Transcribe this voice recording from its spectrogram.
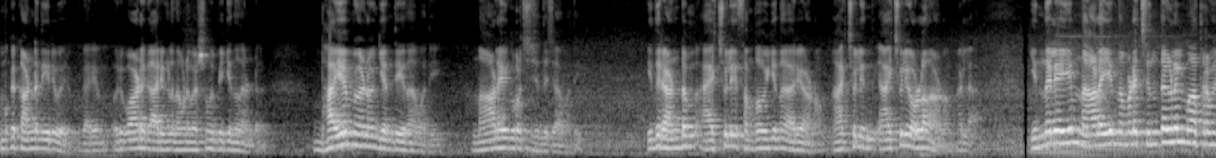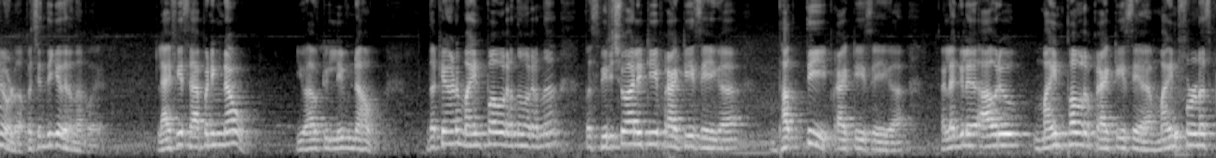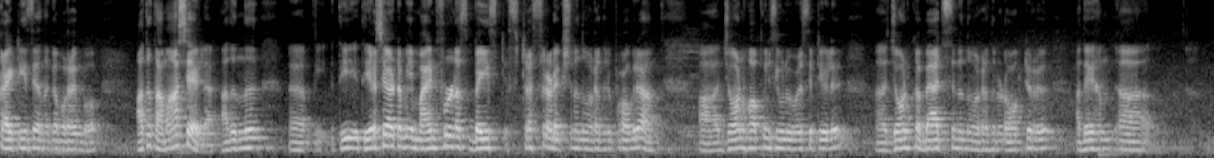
നമുക്ക് കണ്ണുനീര് വരും. കാര്യം ഒരുപാട് കാര്യങ്ങൾ നമ്മൾ വിഷമിപ്പിക്കുന്നതുണ്ട്. ഭയം വേണമെങ്കിൽ എന്ത് ചെയ്താൽ മതി? നാളെക്കുറിച്ച് ചിന്തിച്ചാൽ മതി. ഇത് രണ്ടും ആക്ച്വലി സംഭവിക്കുന്ന കാര്യമാണോ? ആക്ച്വലി ആക്ച്വലി ഉള്ളതാണോ? അല്ല. ഇന്നലെയും നാളെയും നമ്മുടെ ചിന്തകളിൽ മാത്രമേ ഉള്ളൂ. അപ്പോൾ ചിന്തിക്കാതിരുന്നാൽ പോലെ life is happening now you have to live now ഇതൊക്കെയാണ് മൈൻഡ് പവർ എന്ന് പറയുന്ന ഇപ്പോൾ സ്പിരിച്വാലിറ്റി പ്രാക്ടീസ് ചെയ്യുക ഭക്തി പ്രാക്ടീസ് ചെയ്യുക അല്ലെങ്കിൽ ആ ഒരു മൈൻഡ് പവർ പ്രാക്ടീസ് ചെയ്യുക മൈൻഡ്ഫുൾനെസ് പ്രാക്ടീസ് ചെയ്യുക എന്നൊക്കെ പറയുമ്പോൾ അത് തമാശയല്ല. അതിന്ന് തീർച്ചയായിട്ടും ഈ മൈൻഡ്ഫുൾനെസ് ബേസ്ഡ് സ്ട്രെസ് റിഡക്ഷൻ എന്ന് പറയുന്നൊരു പ്രോഗ്രാം ജോൺ ഹോപ്പിൻസ് യൂണിവേഴ്സിറ്റിയിൽ ജോൺ കബാറ്റ്സൺ എന്ന് പറയുന്നൊരു ഡോക്ടർ അദ്ദേഹം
